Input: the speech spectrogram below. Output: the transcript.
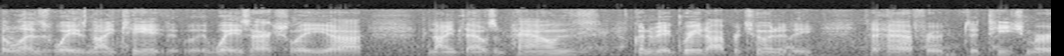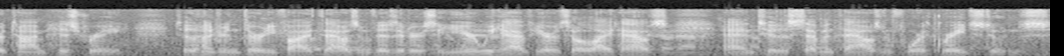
The lens weighs 19, weighs actually uh, 9,000 pounds It's going to be a great opportunity to have for, to teach maritime history to the 135,000 visitors a year we have here to the Lighthouse and to the 7,000 fourth grade students.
